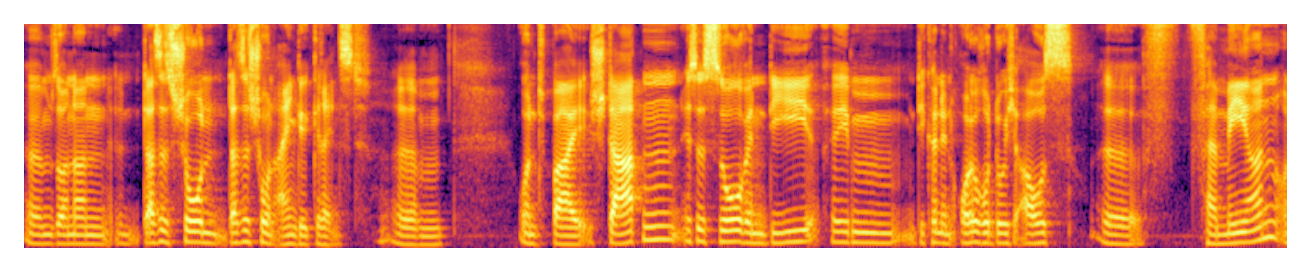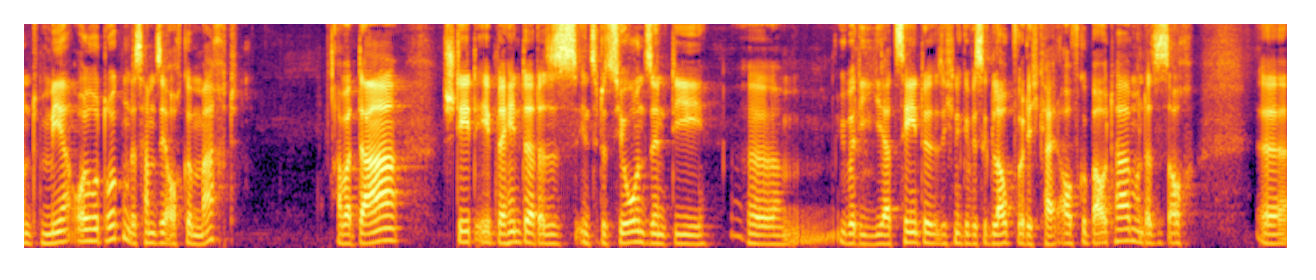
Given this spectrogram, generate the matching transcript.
Ähm, sondern das ist schon, das ist schon eingegrenzt. Ähm, und bei Staaten ist es so, wenn die eben, die können den Euro durchaus äh, vermehren und mehr Euro drücken, das haben sie auch gemacht. Aber da steht eben dahinter, dass es Institutionen sind, die ähm, über die Jahrzehnte sich eine gewisse Glaubwürdigkeit aufgebaut haben und das ist auch äh,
